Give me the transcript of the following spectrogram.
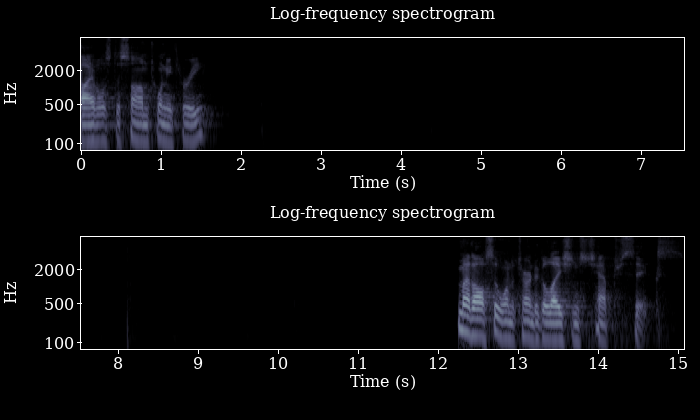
Bibles to Psalm 23. You might also want to turn to Galatians chapter 6.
